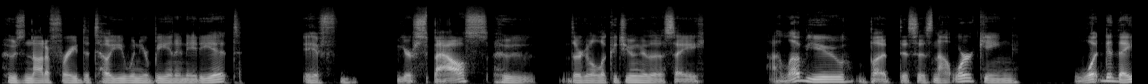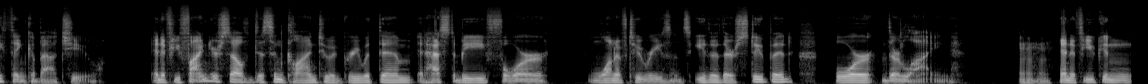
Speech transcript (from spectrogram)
who's not afraid to tell you when you're being an idiot, if your spouse who they're going to look at you and they're going to say, I love you, but this is not working. What do they think about you? And if you find yourself disinclined to agree with them, it has to be for one of two reasons either they're stupid or they're lying. Mm-hmm. And if you can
